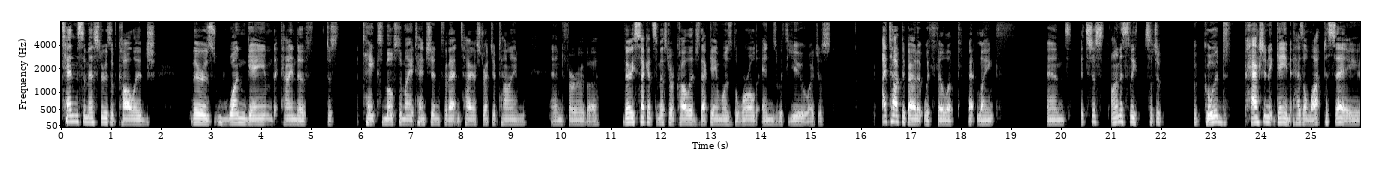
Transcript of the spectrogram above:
10 semesters of college there's one game that kind of just takes most of my attention for that entire stretch of time. And for the very second semester of college that game was the world ends with you. I just i talked about it with philip at length. And it's just honestly such a, a good passionate game it has a lot to say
